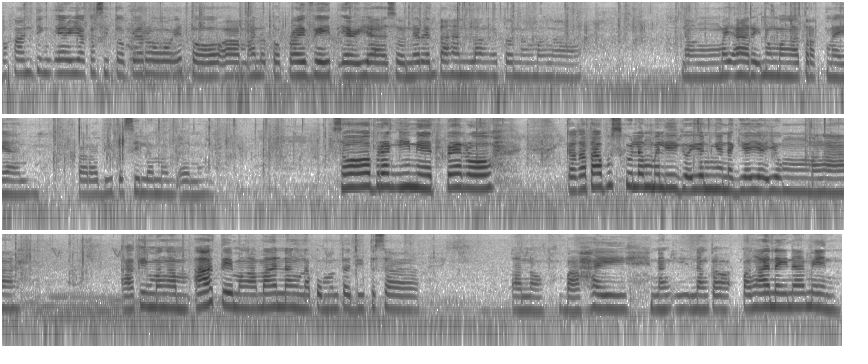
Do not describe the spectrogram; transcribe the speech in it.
Bakanting area kasi to pero ito um, ano to private area so nirentahan lang ito ng mga ng may-ari ng mga truck na yan para dito sila mag ano Sobrang init pero kakatapos ko lang maligo, yun nga nagyaya yung mga aking mga ate, mga manang na pumunta dito sa ano, bahay ng, ng panganay namin.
